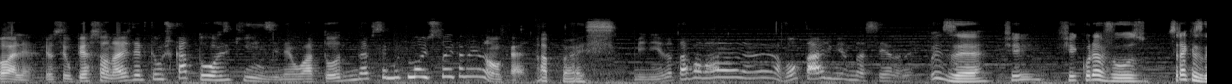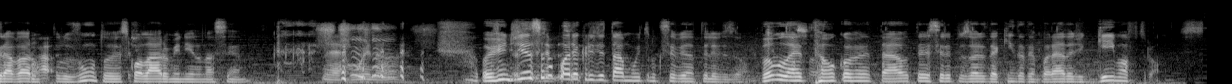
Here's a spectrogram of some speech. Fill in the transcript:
Olha, eu sei, o personagem deve ter uns 14, 15, né? O ator não deve ser muito longe disso aí também, não, cara. Rapaz. A menina tava lá né, à vontade mesmo na cena, né? Pois é, achei, achei corajoso. Será que eles gravaram Porra. tudo junto ou escolaram o menino na cena? É, ruim não. Hoje em dia você não pode acreditar muito no que você vê na televisão. Vamos lá então comentar o terceiro episódio da quinta temporada de Game of Thrones.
